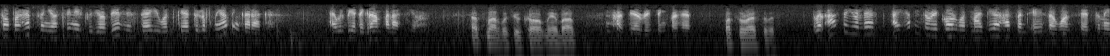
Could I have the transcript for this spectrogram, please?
So perhaps when you're finished with your business there, you would care to look me up in Caracas. I will be at the Gran Palacio. That's not what you called me about. Not everything, perhaps. What's the rest of it? Well, after you left, I happened to recall what my dear husband Asa once said to me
